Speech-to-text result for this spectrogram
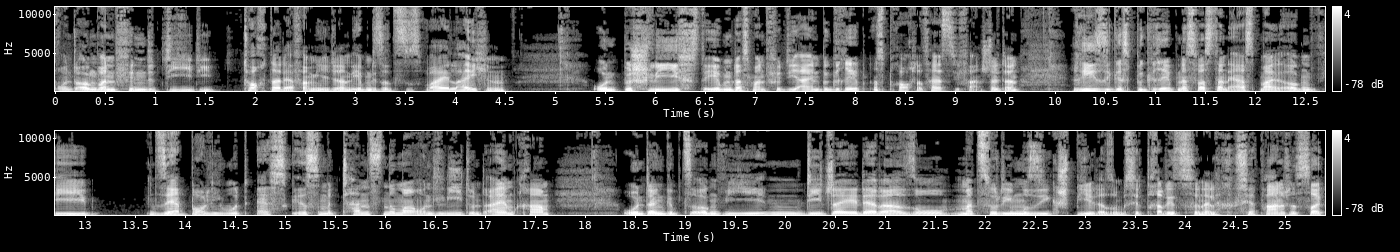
Und irgendwann findet die, die Tochter der Familie dann eben diese zwei Leichen und beschließt eben, dass man für die ein Begräbnis braucht. Das heißt, sie veranstaltet dann riesiges Begräbnis, was dann erstmal irgendwie sehr Bollywood-esque ist mit Tanznummer und Lied und allem Kram. Und dann gibt's irgendwie einen DJ, der da so Matsuri-Musik spielt, also ein bisschen traditionelles japanisches Zeug.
